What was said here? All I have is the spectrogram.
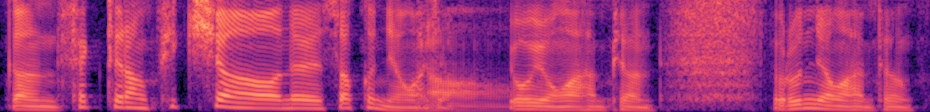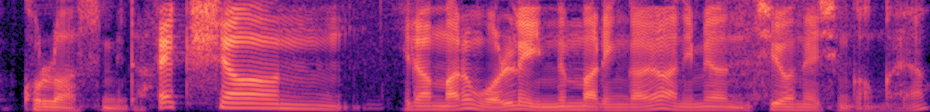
그러니까 fact랑 픽션을 섞은 영화죠. 어. 요 영화 한 편, 요런 영화 한 편 골라왔습니다. 팩션이란 말은 원래 있는 말인가요? 아니면 지어내신 건가요?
